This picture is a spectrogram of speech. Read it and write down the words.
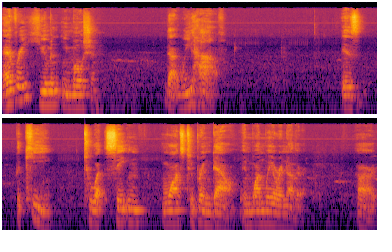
Every human emotion that we have is the key to what Satan wants to bring down in one way or another. Our,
